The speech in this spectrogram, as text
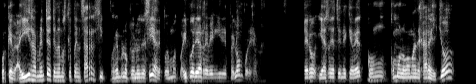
Porque ahí realmente tenemos que pensar si, por ejemplo, lo que yo les decía, podemos, ahí podría revenir el pelón, por ejemplo pero y eso ya tiene que ver con cómo lo va a manejar él. Yo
